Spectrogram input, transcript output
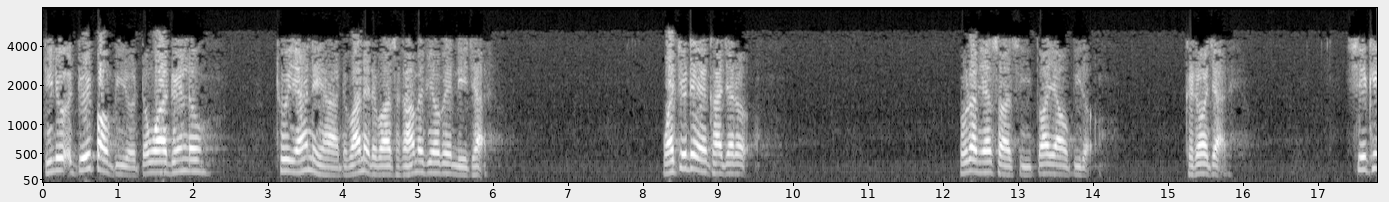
ဒီလိုအတွေးပေါက်ပြီးတော့တဝါတွင်လုံးထိုရန်တွေဟာတပားနဲ့တပားစကားမပြောဘဲနေကြတယ်ဝါကျွတ်တဲ့အခါကျတော့ဘုရားမြတ်စွာစီသွားရောက်ပြီးတော့ ကြော့ကြတယ်ရှေခိ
